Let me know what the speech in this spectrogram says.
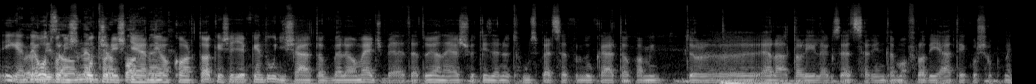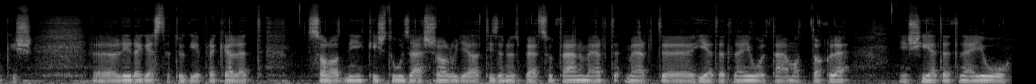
igen, de otthon is, otthon is nyerni meg. akartak, és egyébként úgy is álltak bele a meccsbe, tehát olyan első 15-20 percet produkáltak, amitől elállt a lélegzet. Szerintem a Fradi játékosoknak is lélegeztetőgépre kellett szaladni kis túlzással ugye a 15 perc után, mert, mert hihetetlen jól támadtak le, és hihetetlen jó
